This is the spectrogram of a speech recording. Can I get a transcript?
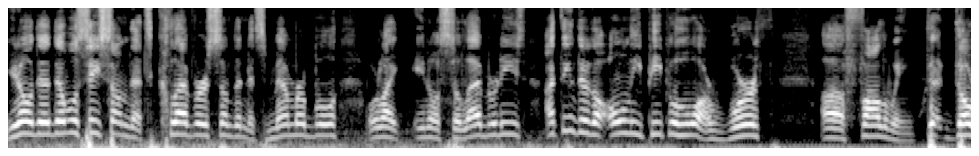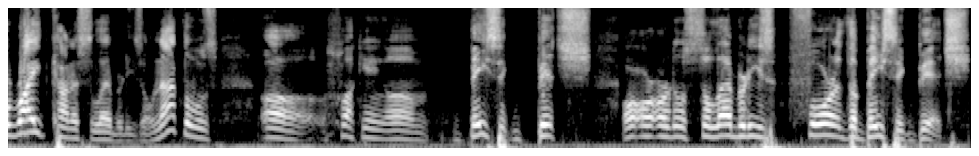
You know, they, they will say something that's clever, something that's memorable, or like, you know, celebrities. I think they're the only people who are worth uh, following. The, the right kind of celebrities, though, not those uh, fucking um, basic bitch or, or, or those celebrities for the basic bitch.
